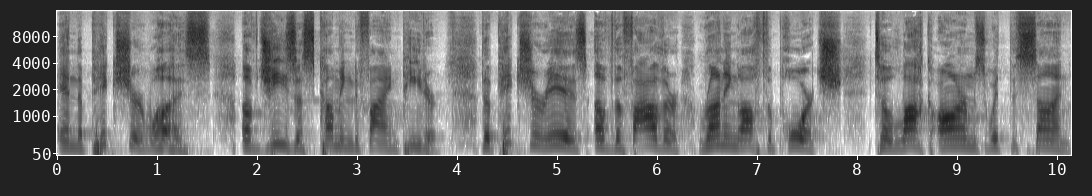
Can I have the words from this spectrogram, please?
And the picture was of Jesus coming to find Peter. The picture is of the father running off the porch to lock arms with the son.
